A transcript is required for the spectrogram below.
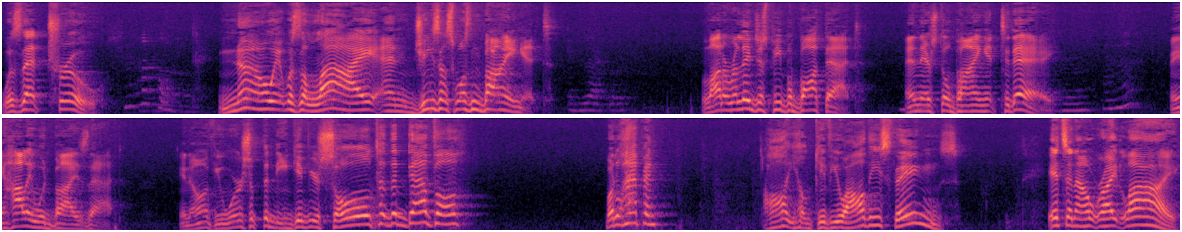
Was that true? No, no it was a lie and Jesus wasn't buying it. A lot of religious people bought that and they're still buying it today. I mean Hollywood buys that. You know if you worship the you give your soul to the devil what'll happen? Oh he'll give you all these things. It's an outright lie.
